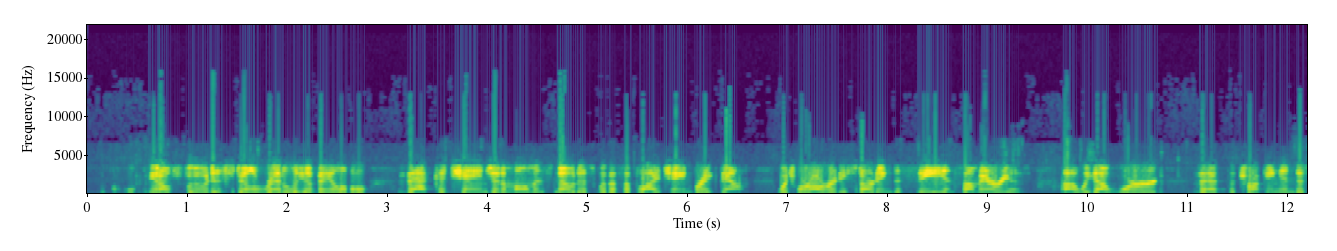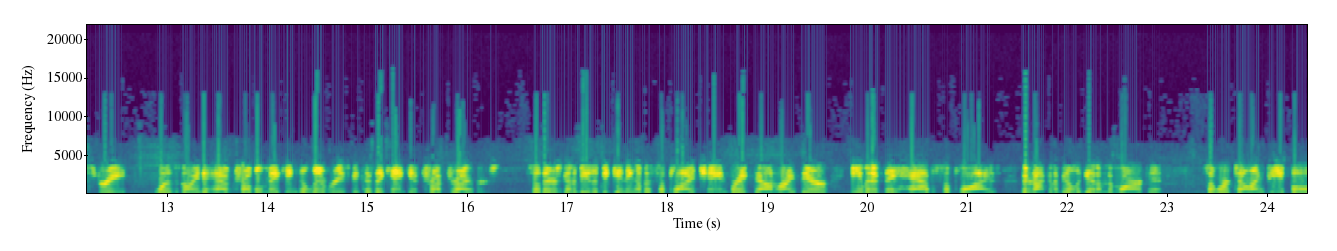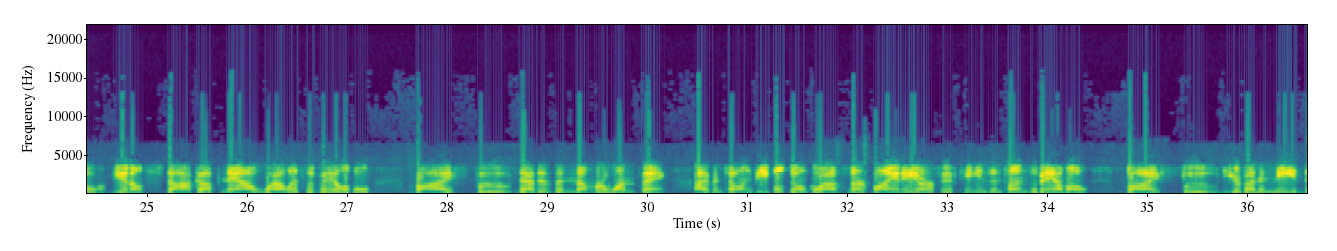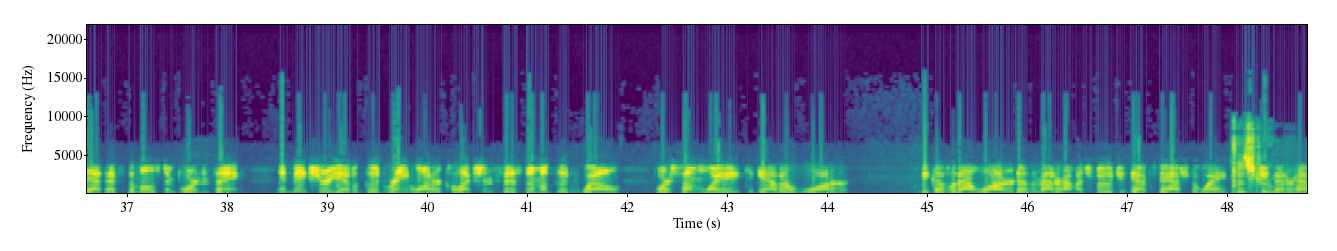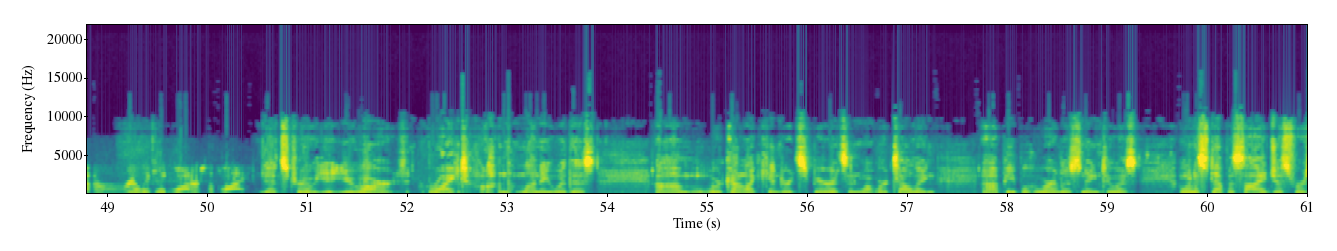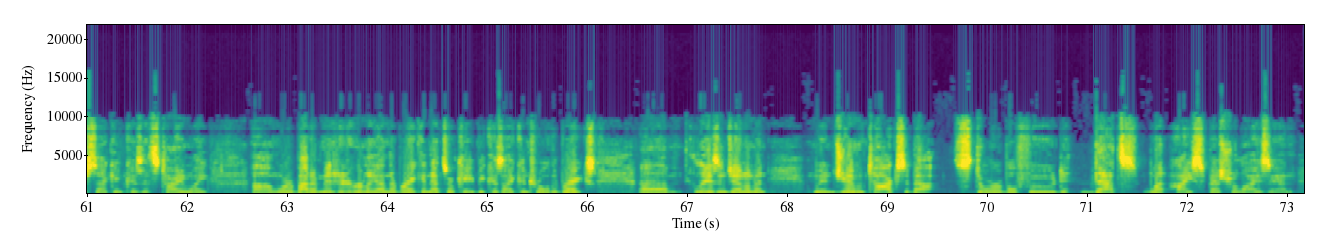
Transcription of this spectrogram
you know, food is still readily available. That could change at a moment's notice with a supply chain breakdown, which we're already starting to see in some areas. Uh, we got word that the trucking industry was going to have trouble making deliveries because they can't get truck drivers. So there's going to be the beginning of a supply chain breakdown right there. Even if they have supplies, they're not going to be able to get them to market. So we're telling people, you know, stock up now while it's available. Buy food. That is the number one thing. I've been telling people don't go out and start buying AR-15s and tons of ammo. Buy food. You're going to need that. That's the most important thing. And make sure you have a good rainwater collection system, a good well, or some way to gather water because without water, it doesn't matter how much food you've got stashed away. That's true. You better have a really good water supply. That's true. You are right on the money with this. Um, we're kind of like kindred spirits in what we're telling uh, people who are listening to us. I want to step aside just for a second because it's timely. Um, we're about a minute early on the break, and that's okay because I control the breaks. Um, ladies and gentlemen, when Jim talks about storable food, that's what I specialize in.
